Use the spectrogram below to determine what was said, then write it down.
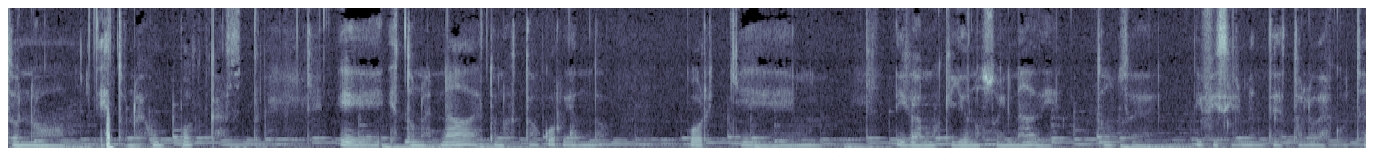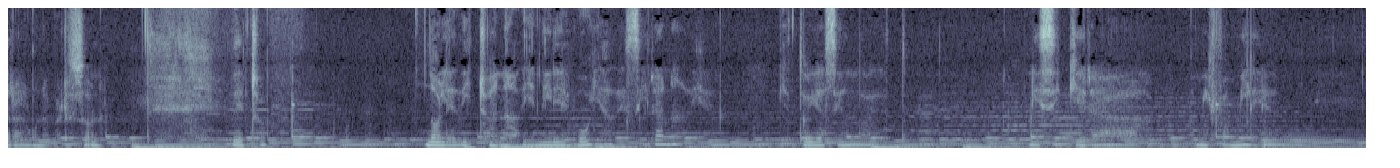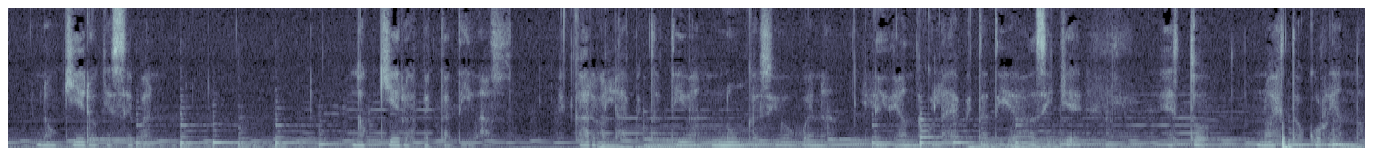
esto no, esto no es un podcast, eh, esto no es nada, esto no está ocurriendo porque digamos que yo no soy nadie, entonces difícilmente esto lo va a escuchar alguna persona. De hecho, no le he dicho a nadie ni le voy a decir a nadie que estoy haciendo esto, ni siquiera a mi familia. No quiero que sepan quiero expectativas. Me cargan las expectativas. Nunca he sido buena lidiando con las expectativas. Así que esto no está ocurriendo.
